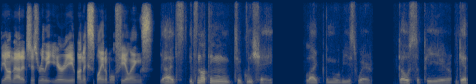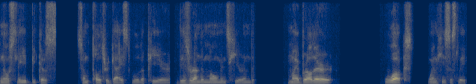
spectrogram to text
beyond that, it's just really eerie, unexplainable feelings. Yeah, it's it's nothing too cliche, like the movies where ghosts appear, get no sleep because some poltergeist will appear. These random moments here and there. My brother walks when he's asleep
